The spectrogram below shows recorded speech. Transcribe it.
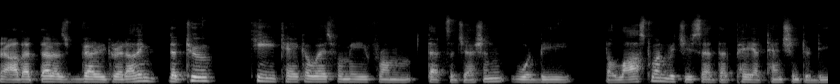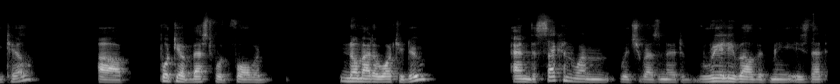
Yeah, that that is very great. I think the two key takeaways for me from that suggestion would be the last one, which you said that pay attention to detail, uh, put your best foot forward, no matter what you do. And the second one, which resonated really well with me, is that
